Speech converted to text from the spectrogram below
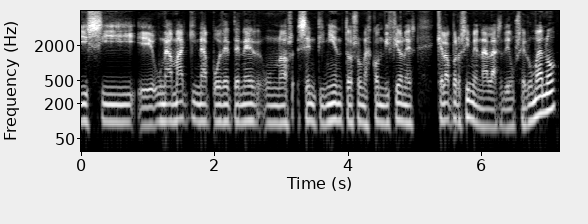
Y si eh, una máquina puede tener unos sentimientos o unas condiciones que lo aproximen a las de un ser humano,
